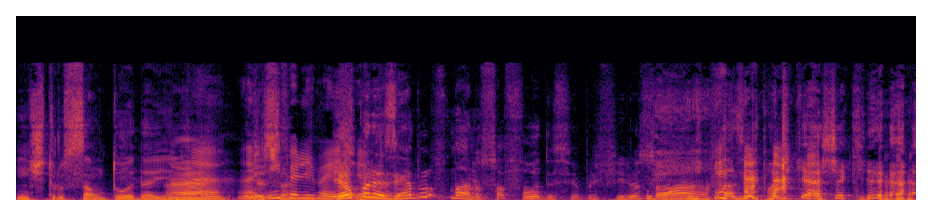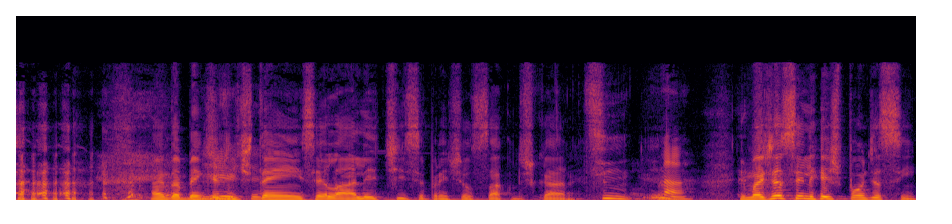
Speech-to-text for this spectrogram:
instrução toda aí. É. né? É, é, infelizmente. Eu, por é. exemplo, mano, só foda-se. Eu prefiro só fazer o podcast aqui. Ainda bem que a gente Justo. tem, sei lá, a Letícia pra encher o saco dos caras. Sim. Não. Imagina se ele responde assim.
